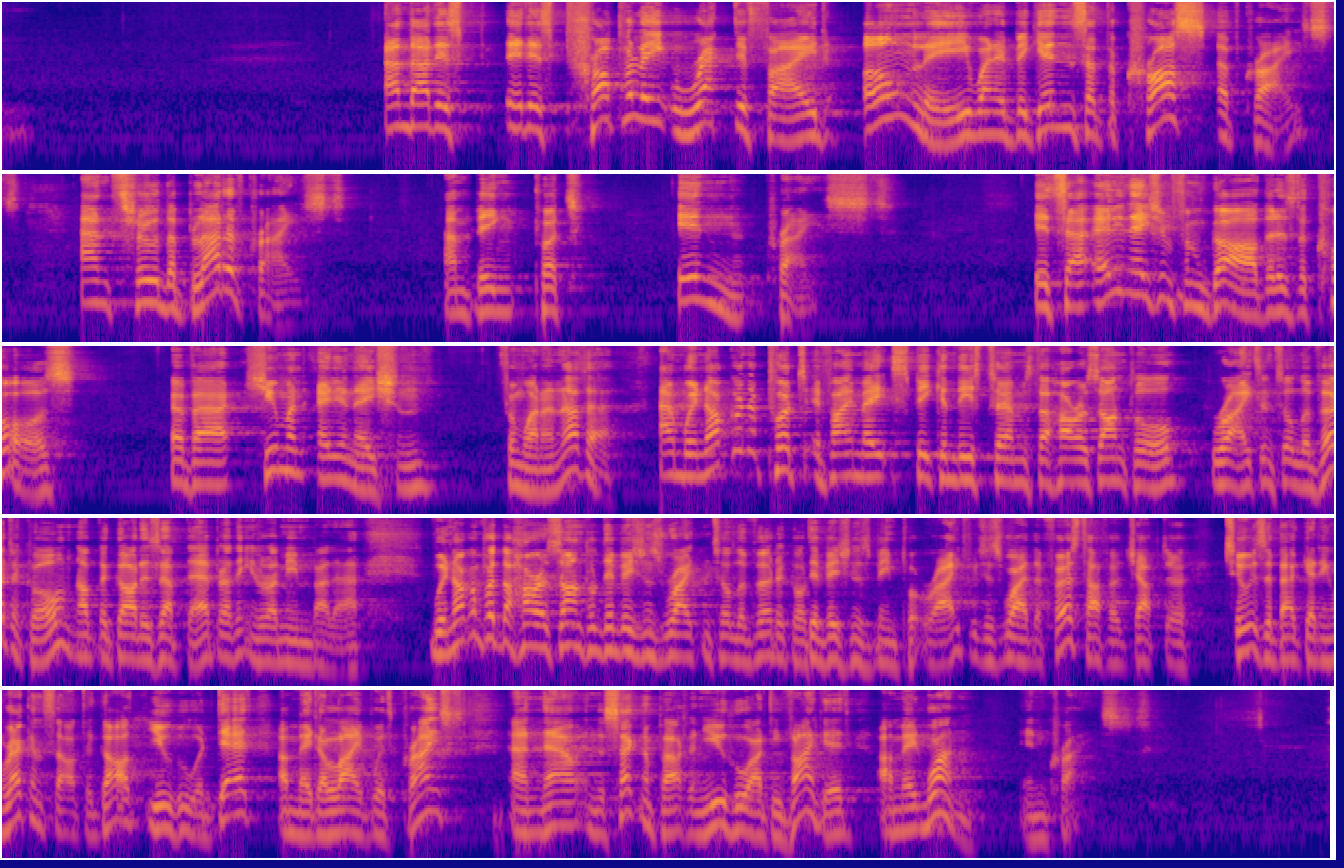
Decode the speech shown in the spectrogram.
And that is, it is properly rectified only when it begins at the cross of Christ and through the blood of Christ and being put in Christ. It's our alienation from God that is the cause of our human alienation from one another. And we're not going to put, if I may speak in these terms, the horizontal right until the vertical. Not that God is up there, but I think you know what I mean by that. We're not going to put the horizontal divisions right until the vertical division has been put right, which is why the first half of chapter 2 is about getting reconciled to God. You who were dead are made alive with Christ. And now in the second part, and you who are divided are made one in Christ.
